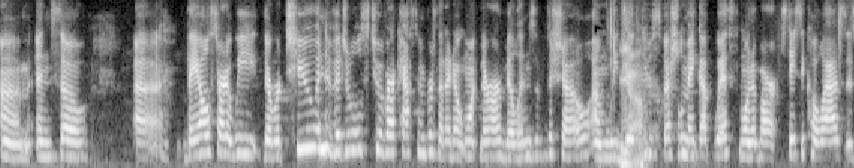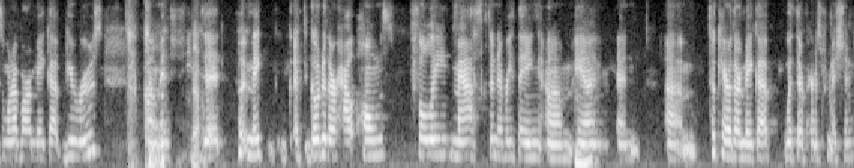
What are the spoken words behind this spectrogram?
Um, and so uh, they all started. We there were two individuals, two of our cast members that I don't want. There are villains of the show. Um, we did Yeah. do special makeup with one of our Stacy Colaz is one of our makeup gurus. Cool. Um, and she Yeah. did put make go to their ho- homes fully masked and everything, um, Mhm. and and um, took care of their makeup with their parents' permission.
